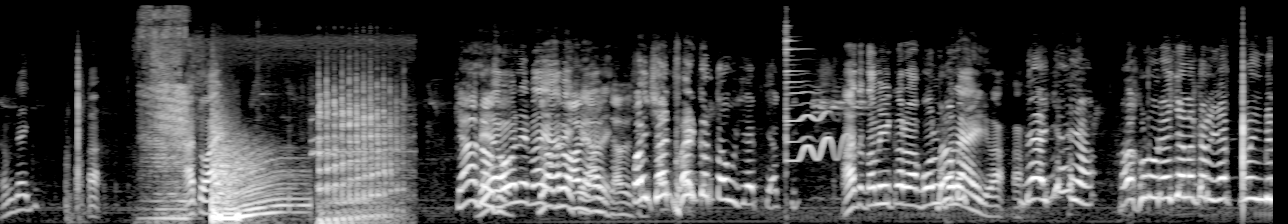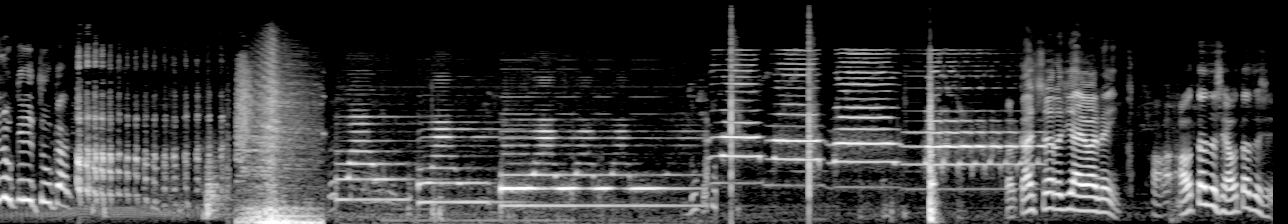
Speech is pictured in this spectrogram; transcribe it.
સમજાય ગયું? હા. હા તો આય. ક્યાં જાવ ને ભાઈ, આવે આવે આવે. છે, આવે. છે. પૈસા ફેર કરતા હું સાહેબ ત્યાંથી હા તો તમે ઈ કરો આ ગોલું બોલાવી રહ્યો હા, હા. બે ગયા આખડું રેજા ન કરે એક ત્રણ બીજું કરી તું કાક. પ્રકાશ સર હજી આવ્યા નહીં. આવતા જશે આવતા જશે.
